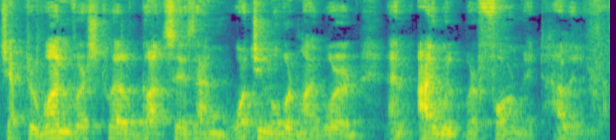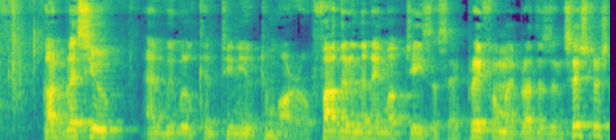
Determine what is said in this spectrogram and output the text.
chapter 1, verse 12, God says, I'm watching over my word and I will perform it. Hallelujah. God bless you, and we will continue tomorrow. Father, in the name of Jesus, I pray for my brothers and sisters.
